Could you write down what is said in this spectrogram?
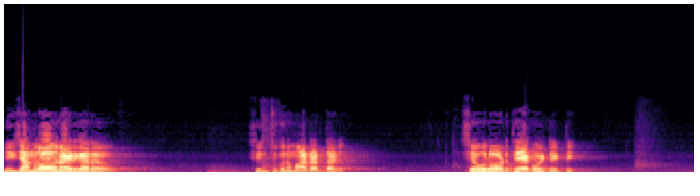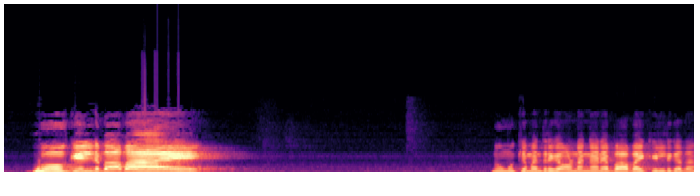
ఈ చంద్రబాబు నాయుడు గారు చించుకుని మాట్లాడతాడు. చెవులో ఒకటి తేగ ఒకటి హూ గిల్డ్ బాబాయ్? నువ్వు ముఖ్యమంత్రిగా ఉండంగానే బాబాయ్ కిల్డ్ కదా.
